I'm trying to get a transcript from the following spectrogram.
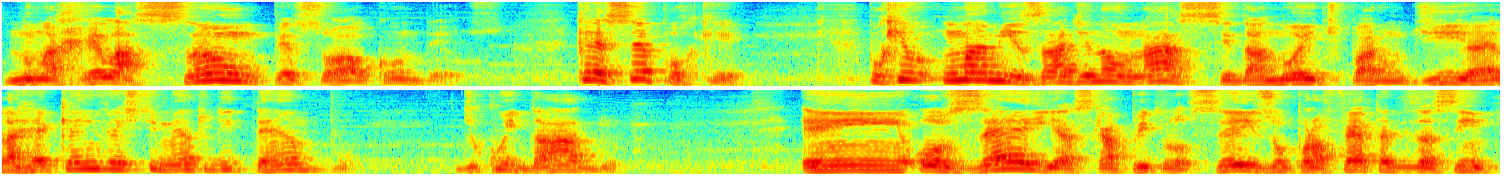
numa relação pessoal com Deus. Crescer por quê? Porque uma amizade não nasce da noite para um dia, ela requer investimento de tempo, de cuidado. Em Oséias capítulo 6, o profeta diz assim:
